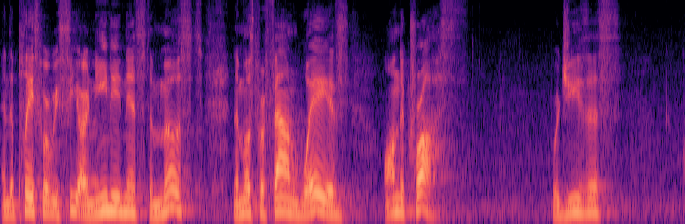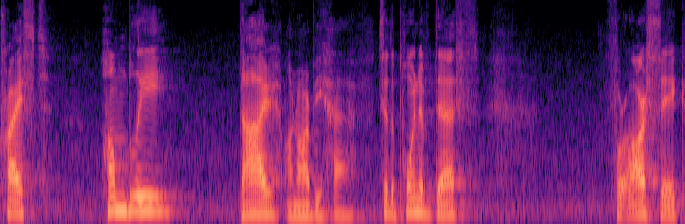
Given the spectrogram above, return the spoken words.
And the place where we see our neediness the most, the most profound way, is on the cross, where Jesus Christ humbly died on our behalf. to the point of death for our sake.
